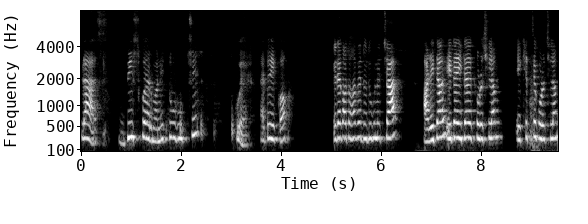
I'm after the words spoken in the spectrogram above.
প্লাস বি স্কোয়ার মানে টু রুট থ্রি স্কোয়ার এত একক। এটা কত হবে? দু দুগুণে চার। আর এটা এটা এটা করেছিলাম, এক্ষেত্রে করেছিলাম,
